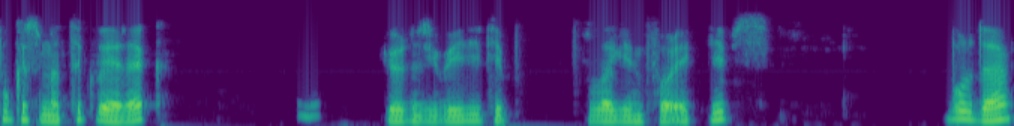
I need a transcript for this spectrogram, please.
bu kısma tıklayarak gördüğünüz gibi ADT plugin for Eclipse burada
